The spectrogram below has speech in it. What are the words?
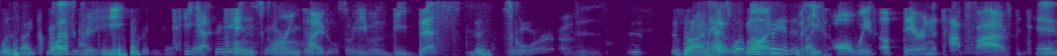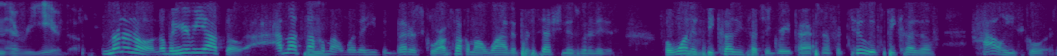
was like well, that's crazy. He, pretty. That, he got ten scoring titles, so he was the best the, scorer of his. LeBron so, has so one, but like, he's always up there in the top five to ten every year, though. No, no, no, no. But hear me out, though. I'm not talking mm-hmm. about whether he's a better scorer. I'm talking about why the perception is what it is. For one, mm-hmm. it's because he's such a great passer. For two, it's because of how he scores.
